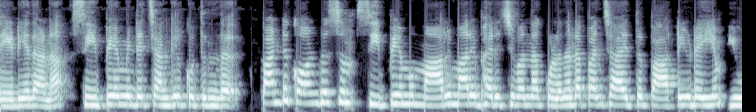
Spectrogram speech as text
നേടിയതാണ് സി പി എമ്മിന്റെ ചങ്കിൽ കുത്തുന്നത്. പണ്ട് കോൺഗ്രസും സി പി എമ്മും മാറി മാറി ഭരിച്ചു വന്ന കുളനട പഞ്ചായത്ത് പാർട്ടിയുടെയും യു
